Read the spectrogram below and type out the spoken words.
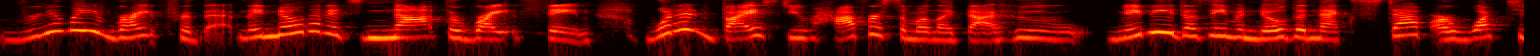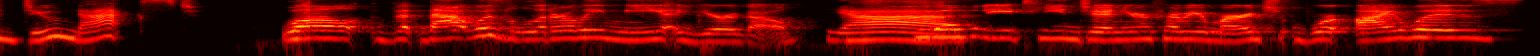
really right for them. They know that it's not the right thing. What advice do you have for someone like that who maybe doesn't even know the next step or what to do next? Well, th- that was literally me a year ago. Yeah. 2018, January, February, March, where I was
